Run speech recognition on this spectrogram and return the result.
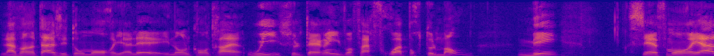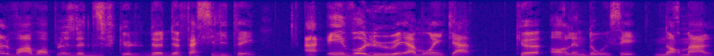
l'avantage est au Montréalais et non le contraire. Oui, sur le terrain, il va faire froid pour tout le monde, mais CF Montréal va avoir plus de, de, de facilité à évoluer à moins 4 que Orlando, et c'est normal.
